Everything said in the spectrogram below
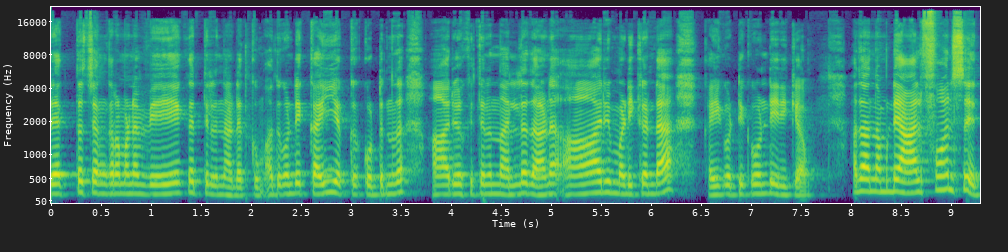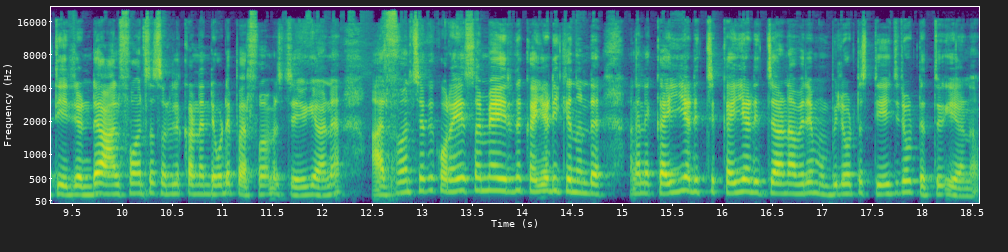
രക്തചംക്രമണം വേഗത്തിൽ നടക്കും. അതുകൊണ്ട് കൈയൊക്കെ കൊട്ടുന്നത് ആരോഗ്യത്തിന് നല്ലതാണ്. ആരും മടിക്കണ്ട. കൈ കൊട്ടിക്കൊണ്ടിരിക്കാം. അതാ നമ്മുടെ ആൽഫോൻസ് എത്തിയിട്ടുണ്ട്. ആൽഫോൻസ് സുനിൽ കണ്ണന്റെ കൂടെ പെർഫോമൻസ് ചെയ്യുകയാണ്. ആൽഫോൻസൊക്കെ കുറേ സമയം ഇരുന്ന് കൈയടിക്കുന്നുണ്ട് അങ്ങനെ കൈയടിച്ച് കൈയടിച്ചാണ് അവരെ മുമ്പിലോട്ട് സ്റ്റേജിലോട്ട് എത്തുകയാണ്.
